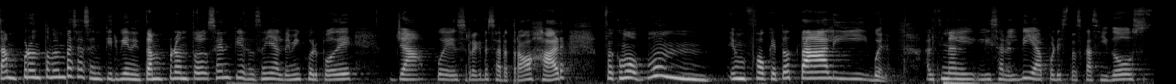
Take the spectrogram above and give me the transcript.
tan pronto me empecé a sentir bien y tan pronto sentí esa señal de mi cuerpo de ya puedes regresar a trabajar, fue como boom, enfoque total y bueno, al finalizar el día por estas casi dos,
